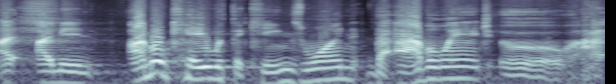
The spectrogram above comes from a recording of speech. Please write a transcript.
I, I mean, I'm okay with the Kings one. The Avalanche, oh, I,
